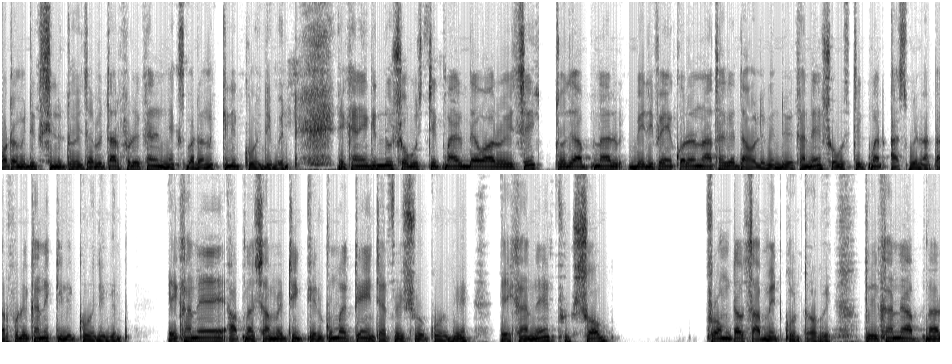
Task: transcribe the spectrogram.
অটোমেটিক সিলেক্ট হয়ে যাবে। তারপর এখানে নেক্সট বাটনে ক্লিক করে দিবেন। এখানে কিন্তু সবুজ টিক মার্ক দেওয়া রয়েছে। যদি আপনার ভেরিফাই করা না থাকে তাহলে কিন্তু এখানে সবুজ টিক মার্ক আসবে না। তারপর এখানে ক্লিক করে দিবেন। এখানে আপনার সামনে ঠিক এরকম একটা ইন্টারফেস শো করবে। এখানে সব ফর্মটাও সাবমিট করতে হবে। তো এখানে আপনার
